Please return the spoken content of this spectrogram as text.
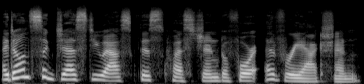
I don't suggest you ask this question before every action.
